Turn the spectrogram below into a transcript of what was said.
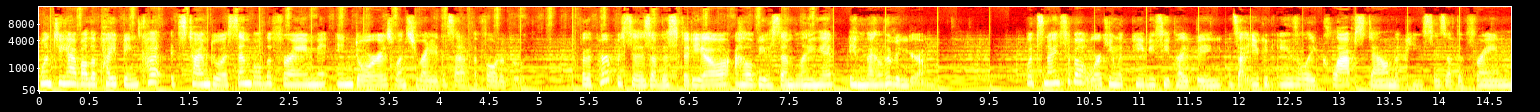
Once you have all the piping cut, it's time to assemble the frame indoors once you're ready to set up the photo booth. For the purposes of this video, I'll be assembling it in my living room. What's nice about working with PVC piping is that you can easily collapse down the pieces of the frame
